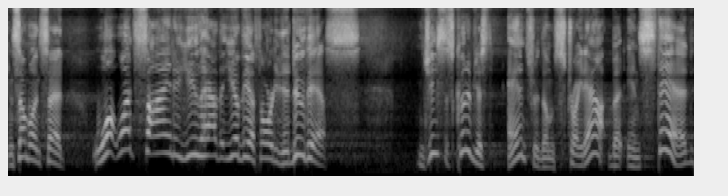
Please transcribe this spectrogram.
and someone said, what, what sign do you have that you have the authority to do this? Jesus could have just answered them straight out, but instead,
